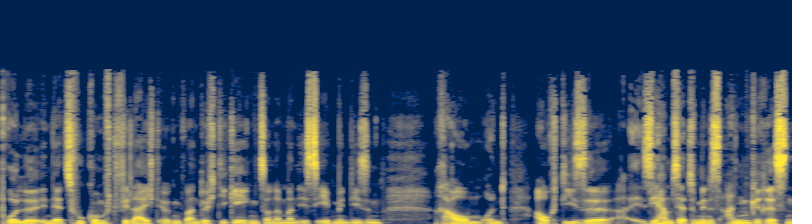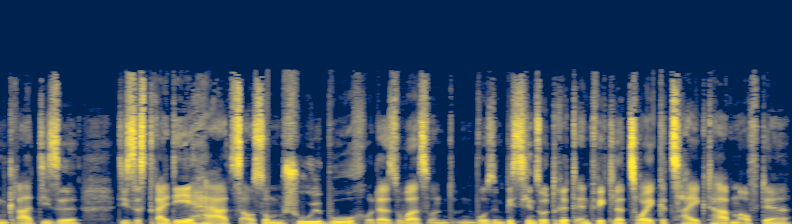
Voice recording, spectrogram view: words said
Brille in der Zukunft vielleicht irgendwann durch die Gegend, sondern man ist eben in diesem Raum und auch diese, Sie haben es ja zumindest angerissen, gerade diese, dieses 3D-Herz aus so einem Schulbuch oder sowas und, wo sie ein bisschen so Drittentwicklerzeug gezeigt haben auf der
